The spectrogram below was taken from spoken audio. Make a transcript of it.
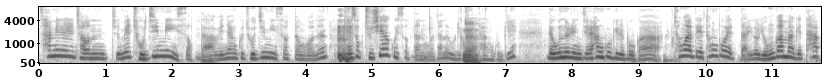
3일 전쯤에 조짐이 있었다. 왜냐하면 그 조짐이 있었던 거는 계속 주시하고 있었다는 거잖아요. 우리 군 네. 당국이. 근데 오늘 이제 한국일보가 청와대에 통보했다. 이걸 용감하게 top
